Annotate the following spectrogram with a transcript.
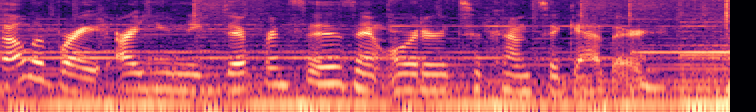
celebrate our unique differences in order to come together.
